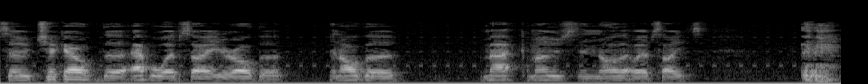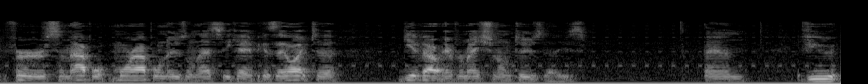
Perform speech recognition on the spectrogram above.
So check out the Apple website or all the and all the Mac most and all that websites for some Apple more Apple news on the SDK because they like to give out information on Tuesdays. And if you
